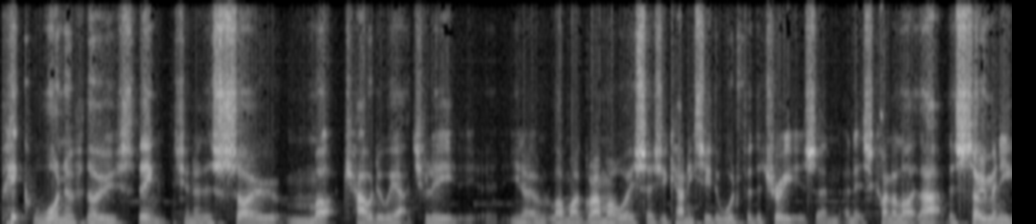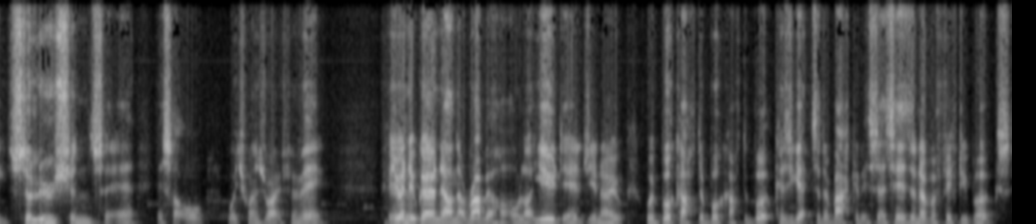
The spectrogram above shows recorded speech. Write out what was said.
pick one of those things? You know, there's so much. How do we actually, you know, like my grandma always says, you can't see the wood for the trees, and and it's kind of like that. There's so many solutions here. It's like, oh, which one's right for me? 'Cause You end up going down that rabbit hole like you did, you know, with book after book after book, because you get to the back and it says, "Here's another 50 books."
